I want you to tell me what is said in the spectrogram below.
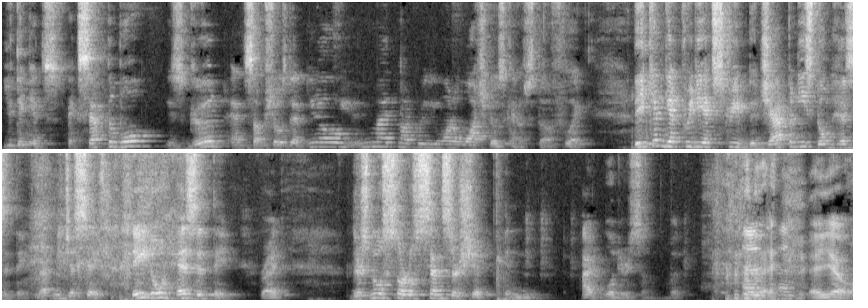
you think it's acceptable, is good, and some shows that you know you might not really want to watch those kind of stuff. Like they can get pretty extreme. The Japanese don't hesitate. Let me just say, they don't hesitate, right? There's no sort of censorship in. I well, there's some, but And, and Hey yo,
